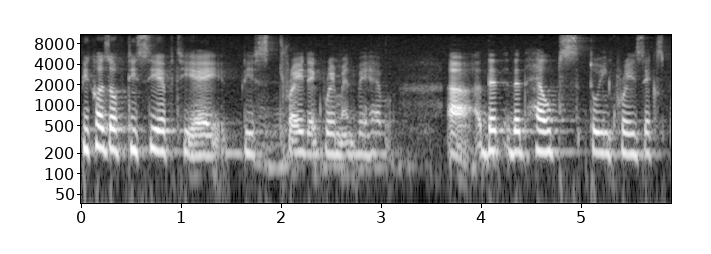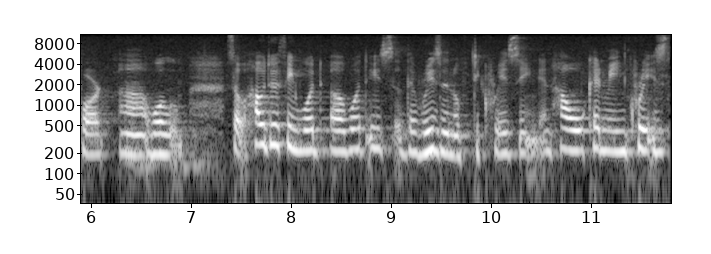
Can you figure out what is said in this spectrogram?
because of DCFTA, this trade agreement we have uh, that that helps to increase export uh, volume. So how do you think, what, uh, what is the reason of decreasing and how can we increase?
